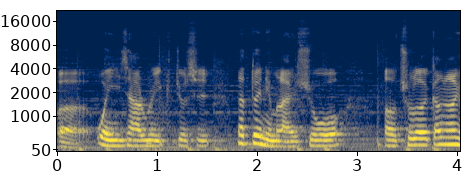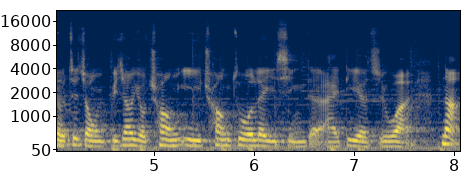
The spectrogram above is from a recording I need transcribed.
呃问一下 Rick，就是那对你们来说。呃，除了刚刚有这种比较有创意创作类型的 idea 之外，那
